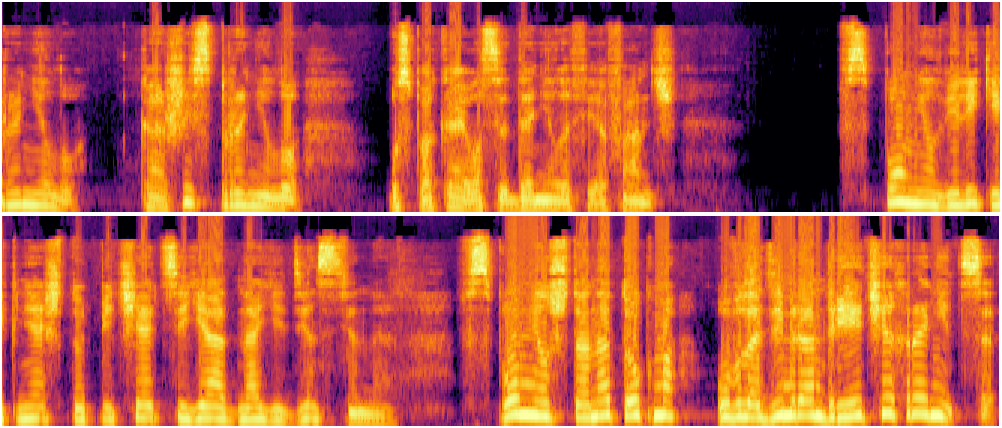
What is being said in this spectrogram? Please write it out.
проняло, кажись, проняло, успокаивался Данила Феофанович. Вспомнил великий князь, что печать сия одна единственная. Вспомнил, что она токма у Владимира Андреевича хранится.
